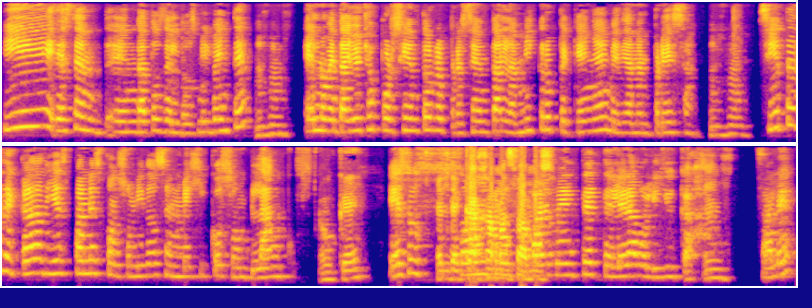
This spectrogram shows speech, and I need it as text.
y es en, datos del 2020. El 98% representan la micro, pequeña y mediana empresa. Siete de cada diez panes consumidos en México son blancos. Ok. Esos el de son caja más principalmente telera, bolillo y caja. Mm. ¿Sale?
